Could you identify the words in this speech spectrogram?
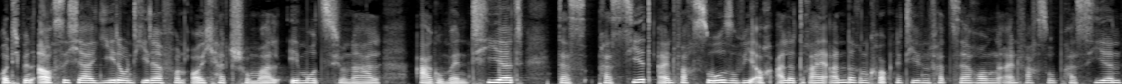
Und ich bin auch sicher, jede und jeder von euch hat schon mal emotional argumentiert. Das passiert einfach so, so wie auch alle drei anderen kognitiven Verzerrungen einfach so passieren.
